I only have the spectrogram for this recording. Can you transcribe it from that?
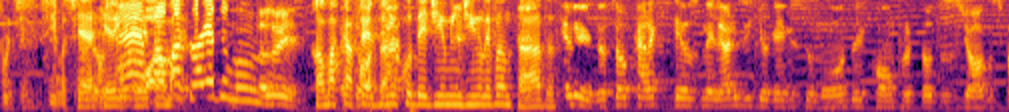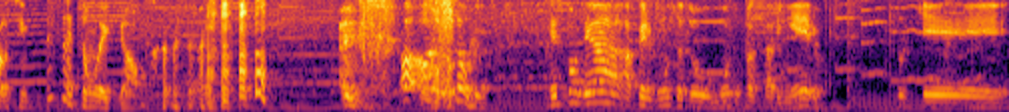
por de cima, assim, Que é ó, aquele- sou É, palmatória do Ô, mundo. Luiz. Toma sou- cafezinho com o dedinho mindinho levantado. Ô, Luiz, eu sou o cara que tem os melhores videogames do mundo e compro todos os jogos e falo assim, mas não é tão legal. Ó, ó, Douglas, responder a, a pergunta do mundo passarinheiro, porque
